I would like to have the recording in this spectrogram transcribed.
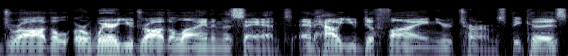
draw the or where you draw the line in the sand and how you define your terms because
